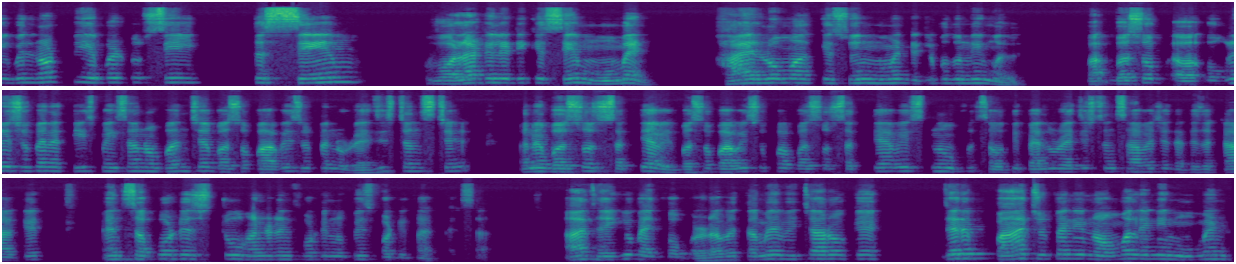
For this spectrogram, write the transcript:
you will not be able to see the same volatility કે સેમ મુવમેન્ટ હાઈ લોમાં કે સ્વિંગ મુવમેન્ટ એટલું બધું નહીં મળે. બસો ઓગણીસ રૂપિયા ને ત્રીસ પૈસાનો બંધ છે, બસો બાવીસ રૂપિયાનું રેઝિસ્ટન્સ છે અને બસો સત્યાવીસ, બસો બાવીસ ઉપર બસો સત્યાવીસનું સૌથી પહેલું રેઝિસ્ટન્સ આવે છે that is a target and support is two hundred and fourteen rupees forty five paisa આ થઈ ગયું બેંક ઓફ બરોડા હવે તમે વિચારો કે જ્યારે પાંચ રૂપિયાની નોર્મલ એની મુવમેન્ટ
